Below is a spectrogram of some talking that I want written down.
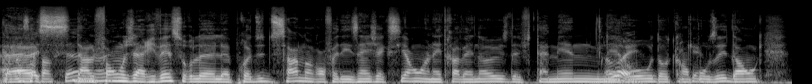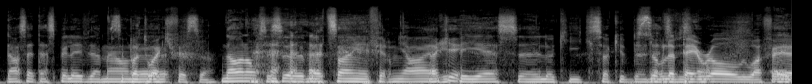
Comment ça fonctionne? Dans le fond, j'arrivais sur le, le produit du centre, donc on fait des injections en intraveineuse de vitamines, minéraux, d'autres composés. Donc, dans cet aspect-là, évidemment, C'est pas a- toi qui fais ça. Non, non, c'est ça, médecin, infirmière. IPS, là, qui, qui s'occupe de Sur le division. payroll ou fait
